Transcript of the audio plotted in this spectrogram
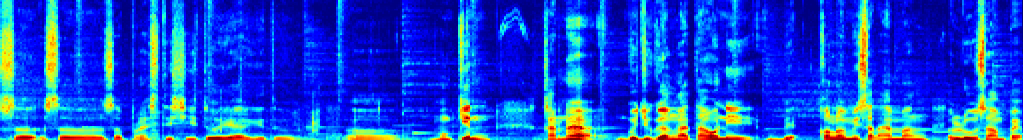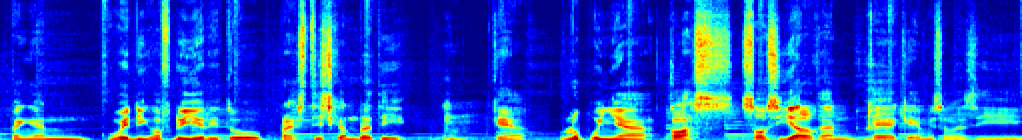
se se se prestige itu ya gitu Eh, mungkin karena gue juga nggak tahu nih kalau misal emang lu sampai pengen wedding of the year itu prestige kan berarti kayak lu punya kelas sosial kan. Kayak kayak misalnya si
